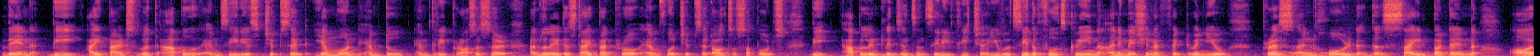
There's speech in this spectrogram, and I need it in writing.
then the iPads with Apple M series chipset M1, M2, M3 processor and the latest iPad Pro M4 chipset also supports the Apple Intelligence and Siri feature. You will see the full screen animation effect when you press and hold the side button or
